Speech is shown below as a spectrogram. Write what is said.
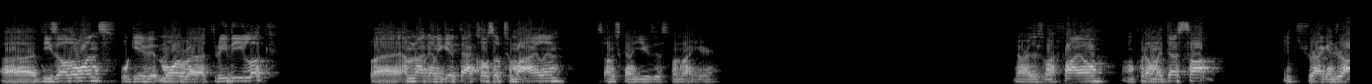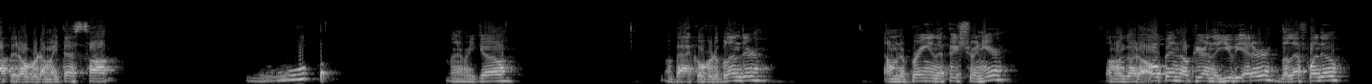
Uh, these other ones will give it more of a 3D look. But I'm not going to get that close up to my island. So I'm just going to use this one right here. All right, there's my file. I'm gonna put it on my desktop. And drag and drop it over to my desktop. Whoop. There we go. I'm back over to Blender. I'm gonna bring in the picture in here. So I'm gonna go to open up here in the UV editor, the left window.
